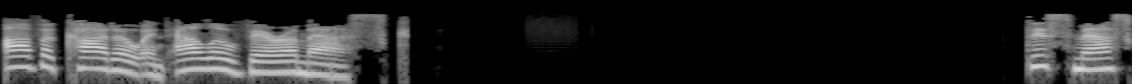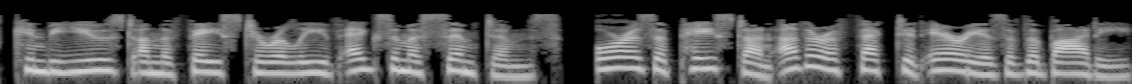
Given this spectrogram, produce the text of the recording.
Avocado and aloe vera mask. This mask can be used on the face to relieve eczema symptoms, or as a paste on other affected areas of the body.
